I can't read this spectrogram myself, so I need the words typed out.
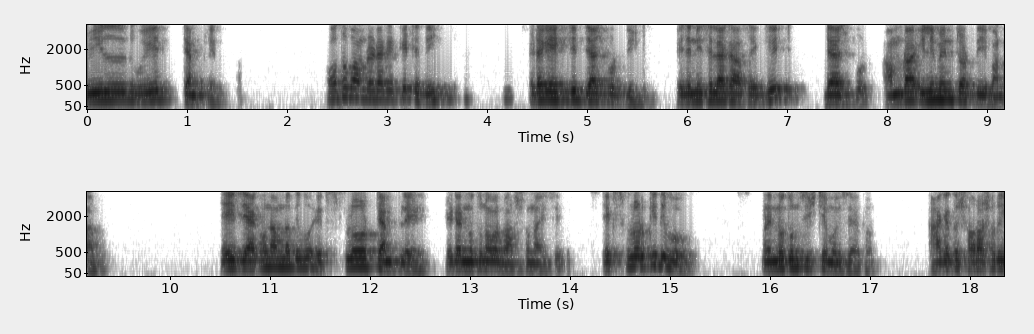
বিল্ড উইথ টেমপ্লেট অথবা আমরা এটাকে কেটে দিই। এটাকে এক্সিট ড্যাশবোর্ড দিই। এই যে নিচে লেখা আছে এক্সিট ড্যাশবোর্ড আমরা এলিমেন্টর দিয়ে বানাবো। এই যে এখন আমরা দেবো এক্সপ্লোর টেমপ্লেট এটা নতুন আবার ভার্সন আইছে। এক্সপ্লোর কি দিব? মানে নতুন সিস্টেম হয়েছে এখন। আগে তো সরাসরি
